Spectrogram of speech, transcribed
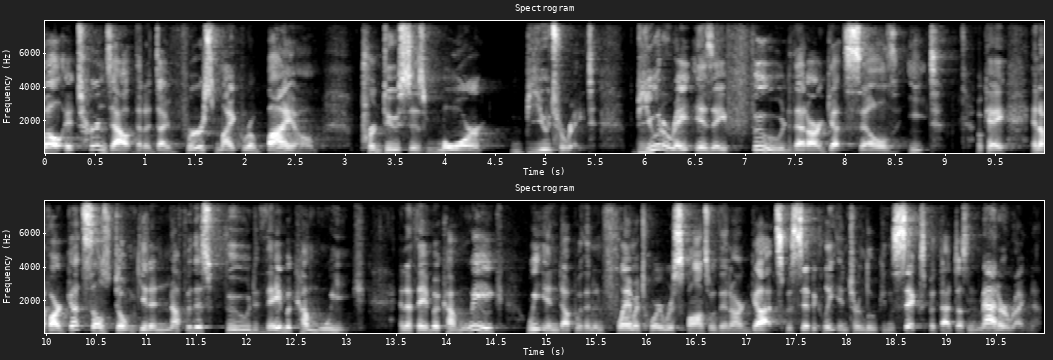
Well, it turns out that a diverse microbiome produces more butyrate. Butyrate is a food that our gut cells eat, okay? And if our gut cells don't get enough of this food, they become weak. And if they become weak, we end up with an inflammatory response within our gut, specifically interleukin 6, but that doesn't matter right now.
